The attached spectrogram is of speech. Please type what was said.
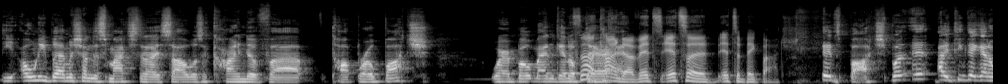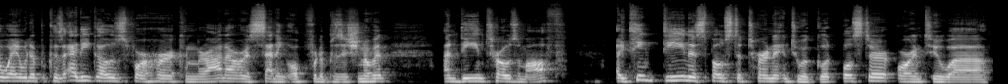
The only blemish on this match that I saw was a kind of uh, top rope botch, where both men get It's up not there. kind of. It's it's a it's a big botch. It's botched, but it, I think they get away with it because Eddie goes for Hurricanrana or is setting up for the position of it, and Dean throws him off. I think Dean is supposed to turn it into a gut buster or into a,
